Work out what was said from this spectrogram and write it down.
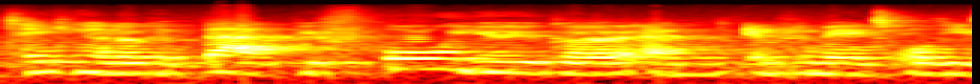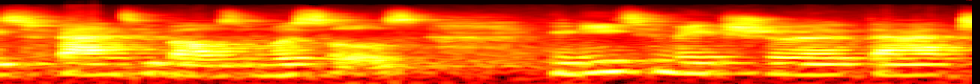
taking a look at that before you go and implement all these fancy bells and whistles. You need to make sure that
